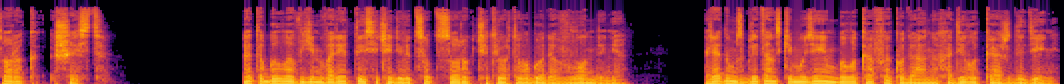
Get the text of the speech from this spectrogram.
46. Это было в январе 1944 года в Лондоне. Рядом с Британским музеем было кафе, куда она ходила каждый день.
